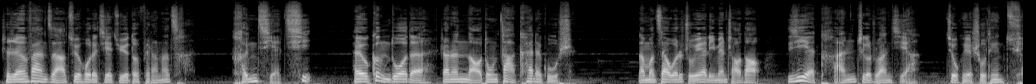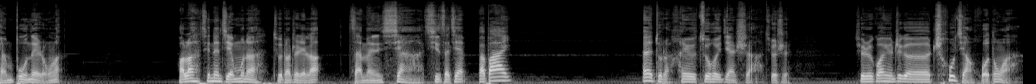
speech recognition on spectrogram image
这人贩子啊，最后的结局都非常的惨，很解气。还有更多的让人脑洞大开的故事。那么在我的主页里面找到《夜谈》这个专辑啊，就可以收听全部内容了。好了，今天节目呢就到这里了，咱们下期再见，拜拜。哎，对了，还有最后一件事啊，就是就是关于这个抽奖活动啊，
